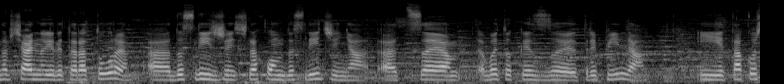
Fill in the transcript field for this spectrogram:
навчальної літератури, е, досліджень шляхом дослідження. Це витоки з трипілля і також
